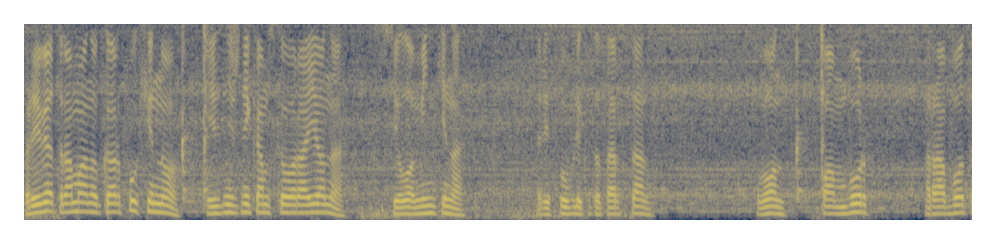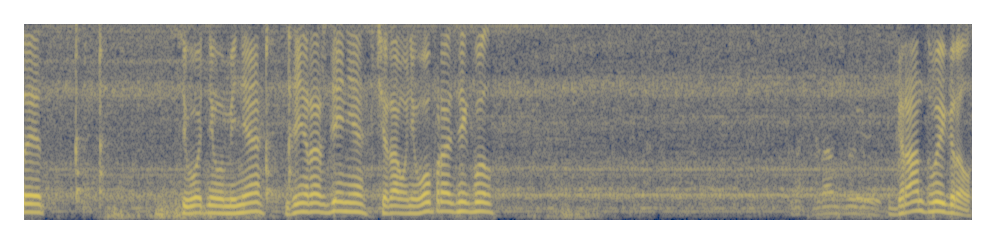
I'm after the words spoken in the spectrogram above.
Привет Роману Карпухину из Нижнекамского района, село Минькино, Республика Татарстан. Вон Памбур работает. Сегодня у меня день рождения, вчера у него праздник был. Грант выиграл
